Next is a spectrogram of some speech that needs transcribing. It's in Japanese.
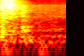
あ。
